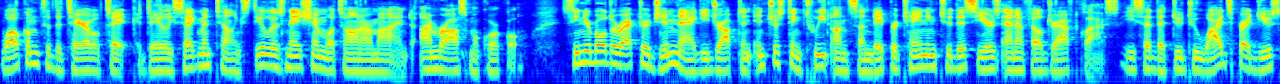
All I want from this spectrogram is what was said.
Welcome to the Terrible Take, a daily segment telling Steelers Nation what's on our mind. I'm Ross McCorkle. Senior Bowl director Jim Nagy dropped an interesting tweet on Sunday pertaining to this year's NFL draft class. He said that due to widespread use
